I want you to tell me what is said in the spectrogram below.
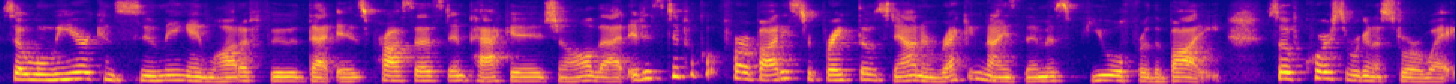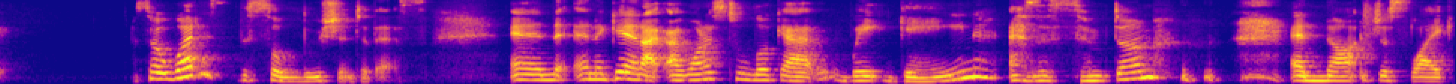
So, when we are consuming a lot of food that is processed and packaged and all that, it is difficult for our bodies to break those down and recognize them as fuel for the body. So, of course, we're going to store weight. So, what is the solution to this? And, and again, I, I, want us to look at weight gain as a symptom and not just like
